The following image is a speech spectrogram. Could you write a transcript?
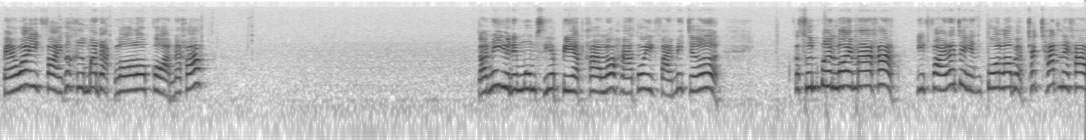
แปลว่าอีกฝ่ายก็คือมาดักรอเราก่อนนะคะ ตอนนี้อยู่ในมุมเสียเปรียบค่ะ แล้วหาตัวอีกฝ่ายไม่เจอ กระสุนปืนลอยมาค่ะ อีกฝ่ายน่าจะเห็นตัวเราแบบชัดๆเลยค่ะ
